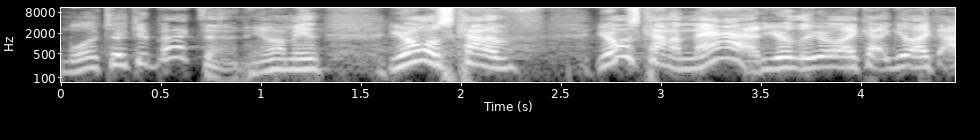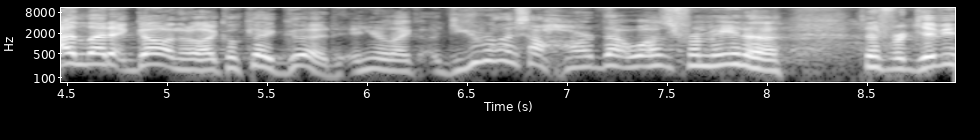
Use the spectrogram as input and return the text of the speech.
well, I take it back then. You know what I mean? You're almost kind of, you're almost kind of mad. You're, you're, like, you're like, I let it go. And they're like, okay, good. And you're like, do you realize how hard that was for me to, to forgive you?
